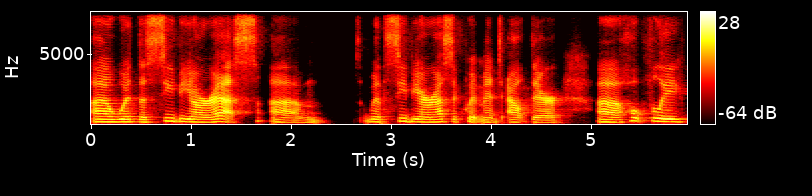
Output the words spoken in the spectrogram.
uh, with the CBRS, um, with CBRS equipment out there. Uh, hopefully,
